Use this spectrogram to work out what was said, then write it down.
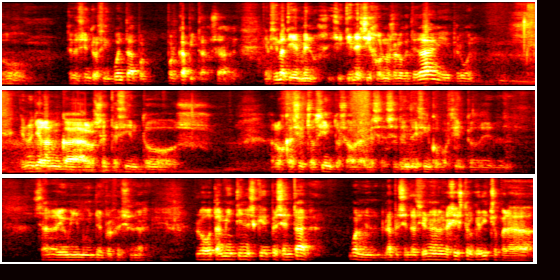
o 350 por, por cápita, o sea, que encima tienen menos, y si tienes hijos no sé lo que te dan, y- pero bueno, que no llega nunca a los 700, a los casi 800 ahora, que es el 75% del salario mínimo interprofesional. Luego también tienes que presentar, bueno, la presentación en el registro que he dicho, para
